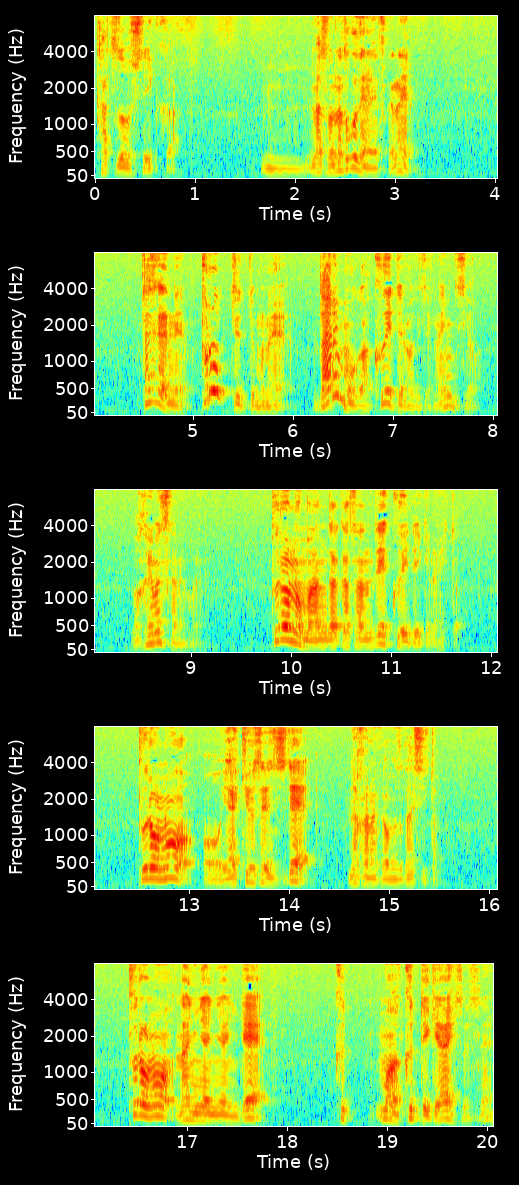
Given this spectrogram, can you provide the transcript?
活動していくか。うん。まあそんなとこじゃないですかね。確かにねプロって言ってもね誰もが食えてるわけじゃないんですよ。わかりますかねこれ。プロの漫画家さんで食えていけない人。プロの野球選手でなかなか難しいと。プロの何々々で食,、まあ、食っていけない人ですね、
